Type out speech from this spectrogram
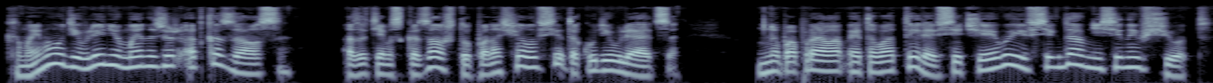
К моему удивлению, менеджер отказался, а затем сказал, что поначалу все так удивляются, но по правилам этого отеля все чаевые всегда внесены в счет,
